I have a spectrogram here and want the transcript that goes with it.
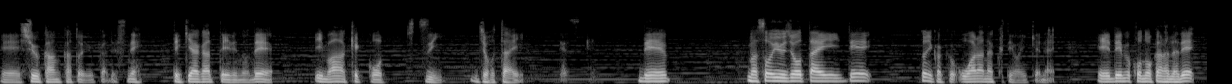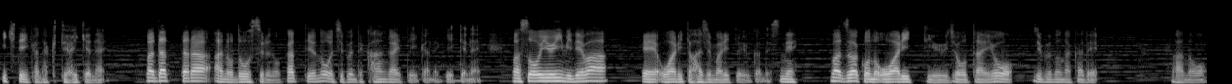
えー、習慣化というかですね、出来上がっているので、今は結構きつい状態です。で、まあそういう状態で、とにかく終わらなくてはいけない。えー、で、この体で生きていかなくてはいけない。まあだったら、あの、どうするのかっていうのを自分で考えていかなきゃいけない。まあそういう意味では、えー、終わりと始まりというかですね、まずはこの終わりっていう状態を自分の中で、あの、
